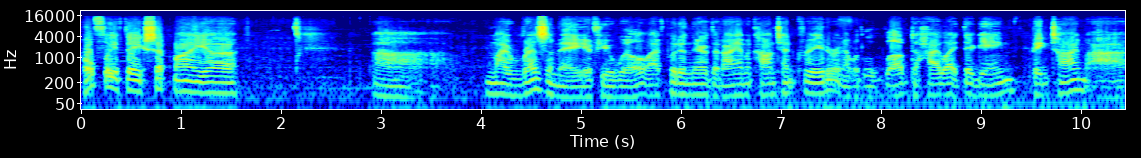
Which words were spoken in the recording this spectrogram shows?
hopefully, if they accept my uh, uh, my resume, if you will, I've put in there that I am a content creator, and I would love to highlight their game big time. Uh,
